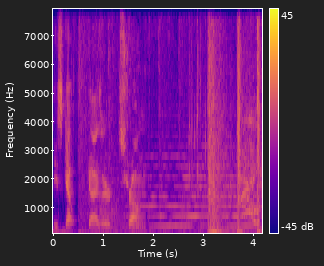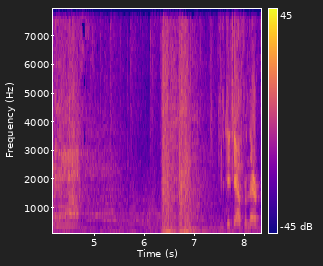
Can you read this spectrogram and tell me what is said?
These scout guys are strong. Get down from there.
